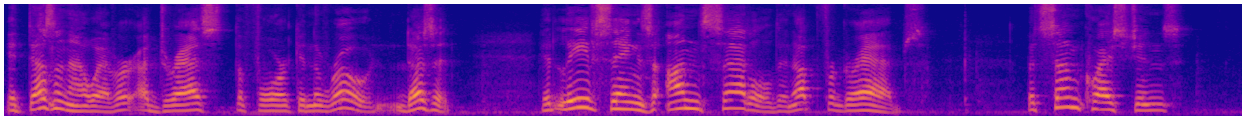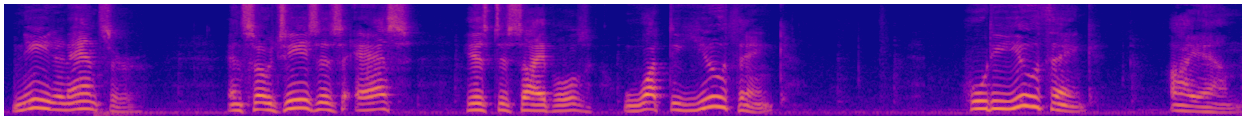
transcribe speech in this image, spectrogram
It doesn't, however, address the fork in the road, does it? It leaves things unsettled and up for grabs. But some questions need an answer. And so Jesus asks his disciples, What do you think? Who do you think I am?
